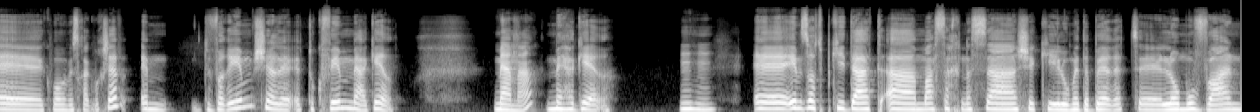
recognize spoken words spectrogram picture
אה, כמו במשחק מחשב, הם דברים של אה, תוקפים מהגר. מהמה? מהגר. מהמם. אה, אם זאת פקידת המס הכנסה שכאילו מדברת אה, לא מובן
